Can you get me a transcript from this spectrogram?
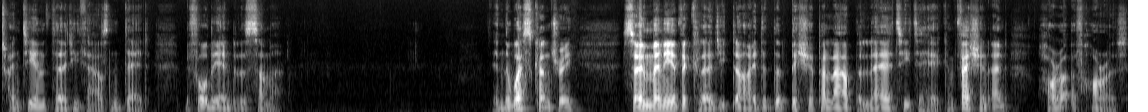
20 and 30,000 dead before the end of the summer. In the West Country, so many of the clergy died that the bishop allowed the laity to hear confession, and horror of horrors,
